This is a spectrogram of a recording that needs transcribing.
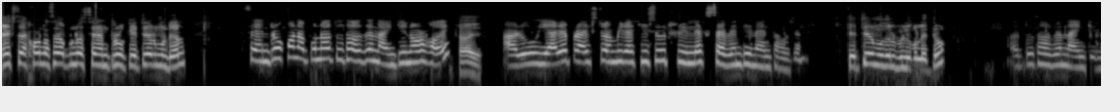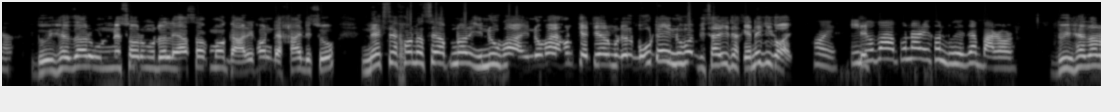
নেক্সট এখন আছে আপোনাৰ চেণ্ট্ৰ' কেতিয়াৰ মডেল চেণ্ট্ৰখন আপোনাৰ টু থাউজেণ্ড নাইনটিনৰ হয়। হয়। আৰু ইয়াৰে প্ৰাইচটো আমি ৰাখিছোঁ three lakhs seventy nine thousand কেতিয়াৰ মডেল বুলি ক'লে এইটো? টু থাউজেণ্ড নাইনটিনৰ দুইহেজাৰ ঊনৈছৰ মডেল এয়া চাওক মই গাড়ীখন দেখাই দিছোঁ। নেক্সট এখন আছে আপোনাৰ ইনোভা ইনোভা এখন কেতিয়াৰ মডেল বহুতে ইনোভা বিচাৰি থাকে নে কি কয়? হয় ইন'ভা আপোনাৰ এইখন দুহেজাৰ বাৰৰ। দুইহেজাৰ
